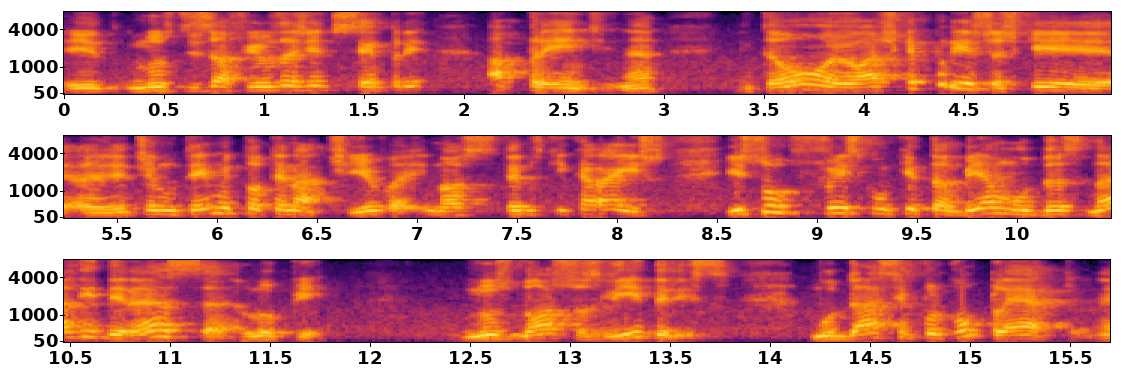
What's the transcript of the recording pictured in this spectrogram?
e nos desafios a gente sempre aprende, né? Então, eu acho que é por isso, acho que a gente não tem muita alternativa e nós temos que encarar isso. Isso fez com que também a mudança na liderança, Lupe, nos nossos líderes, mudasse por completo. Né?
